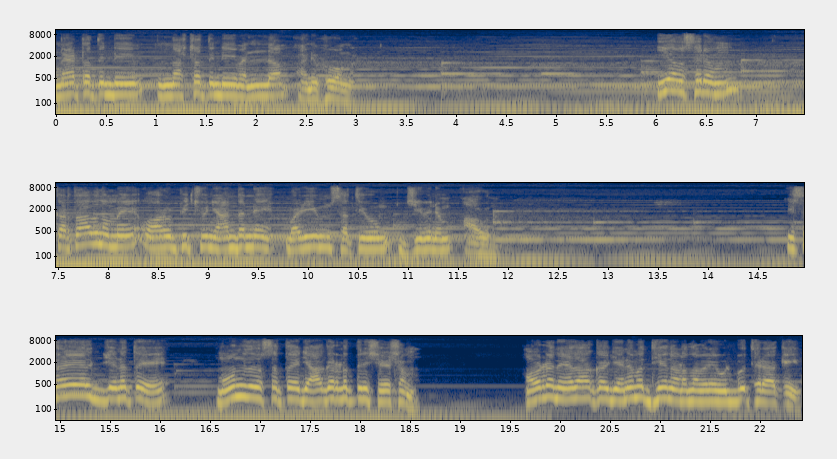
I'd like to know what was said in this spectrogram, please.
നേട്ടത്തിന്റെയും നഷ്ടത്തിന്റെയും എല്ലാം അനുഭവങ്ങൾ. ഈ അവസരം കർത്താവ് നമ്മെ ഓർമ്മിപ്പിച്ചു. ഞാൻ തന്നെ വഴിയും സത്യവും ജീവനും ആകുന്നു. ഇസ്രായേൽ ജനത്തെ മൂന്ന് ദിവസത്തെ ജാഗരണത്തിന് ശേഷം അവരുടെ നേതാക്കൾ ജനമധ്യേ നടന്നവരെ ഉത്ബുദ്ധരാക്കി.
